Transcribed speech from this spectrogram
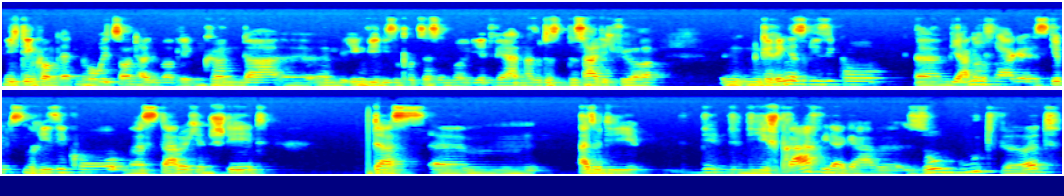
nicht den kompletten Horizont halt überblicken können, da äh, ähm, irgendwie in diesen Prozess involviert werden. Also das, das halte ich für ein, ein geringes Risiko. Ähm, die andere Frage ist, gibt es ein Risiko, was dadurch entsteht, dass ähm, also die, die, die Sprachwiedergabe so gut wird,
